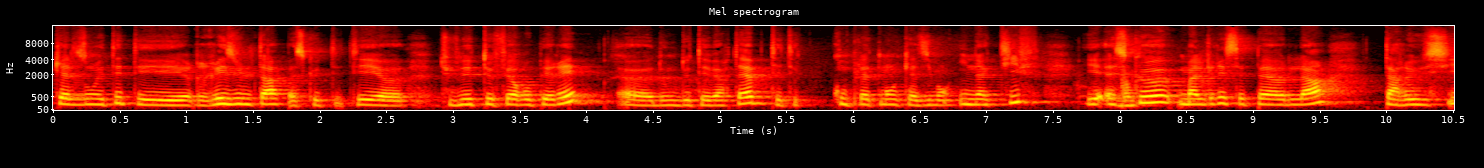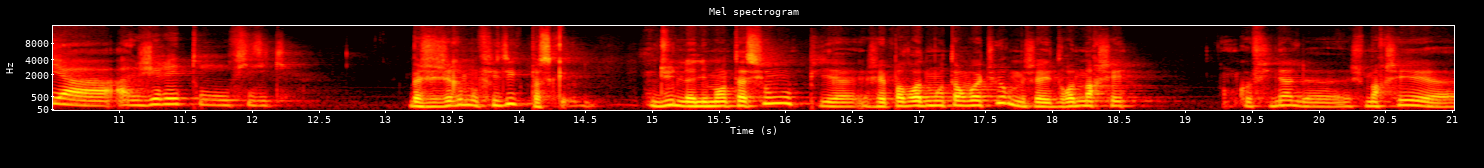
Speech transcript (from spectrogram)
quels ont été tes résultats? Parce que étais, euh, tu venais de te faire opérer donc de tes vertèbres, tu étais complètement, quasiment inactif. Et est-ce que malgré cette période-là, tu as réussi à, gérer ton physique ben, J'ai géré mon physique parce que, d'une, l'alimentation, puis euh, j'avais pas le droit de monter en voiture, mais j'avais le droit de marcher. Donc au final, euh, je marchais euh,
